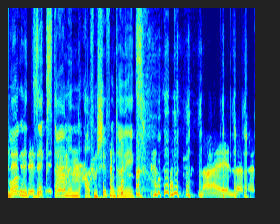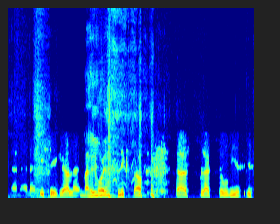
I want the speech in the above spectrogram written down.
morgen mit sechs Damen auf dem Schiff unterwegs. nein, nein, nein, nein, nein, nein. Ich segle allein, mein Freund. Nichts da. Das bleibt so, wie es ist.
